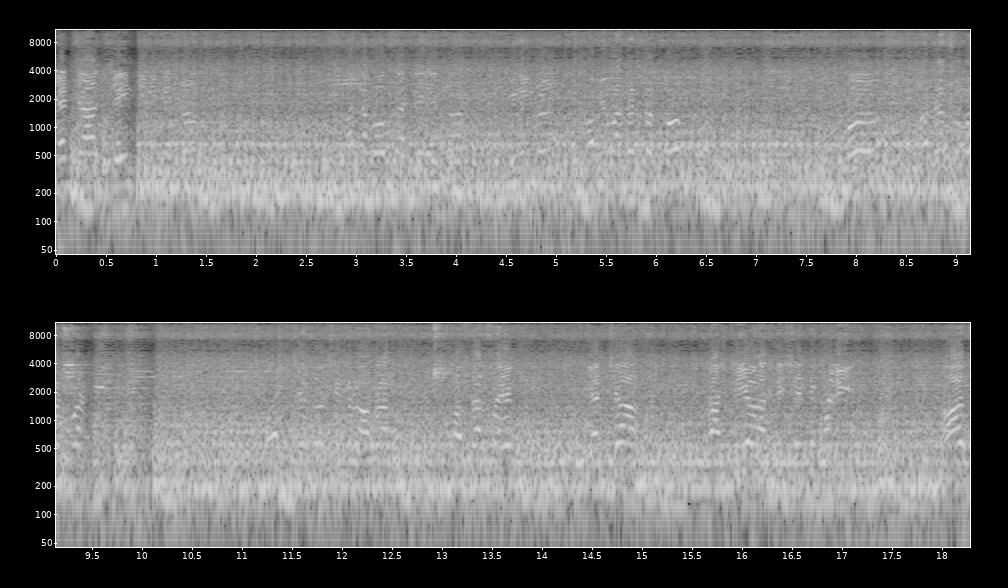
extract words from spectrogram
यांच्या जयंतीनिमित्त अण्णाभाऊ साठे राष्ट्रीय अध्यक्षतेखाली आज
